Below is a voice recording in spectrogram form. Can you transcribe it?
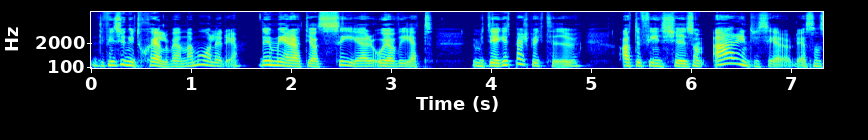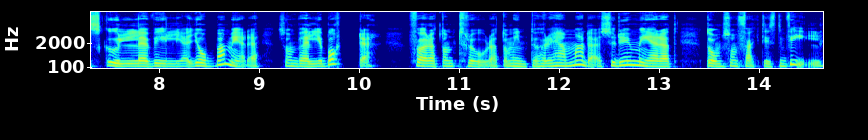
det finns ju inget självändamål i det. Det är mer att jag ser och jag vet ur mitt eget perspektiv att det finns tjejer som är intresserade av det, som skulle vilja jobba med det, som väljer bort det för att de tror att de inte hör hemma där. Så det är mer att de som faktiskt vill,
